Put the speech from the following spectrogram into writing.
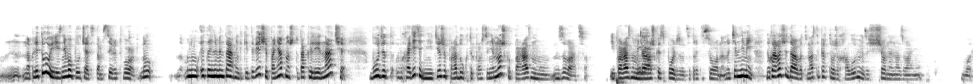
на плиту, и из него получается там сыр и творог, ну, ну, это элементарные какие-то вещи. Понятно, что так или иначе будет выходить одни и те же продукты, просто немножко по-разному называться. И по-разному Да. немножко использоваться традиционно. Но тем не менее. Ну, короче, да, вот у нас теперь тоже халуми защищенное название. Вот.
